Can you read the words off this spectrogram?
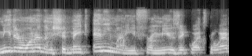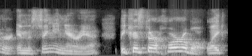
Neither one of them should make any money from music whatsoever in the singing area because they're horrible. Like,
